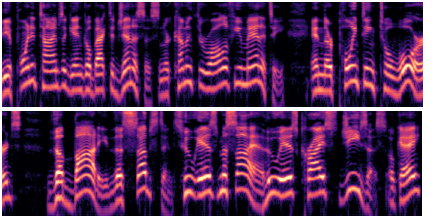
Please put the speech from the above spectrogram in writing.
The appointed times again go back to Genesis, and they're coming through all of humanity, and they're pointing towards the body, the substance, who is Messiah, who is Christ Jesus, okay?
